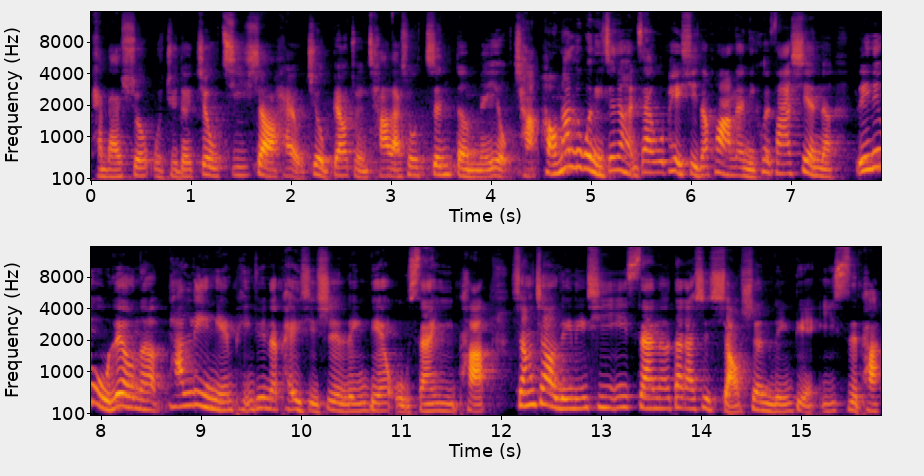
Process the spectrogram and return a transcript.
坦白说，我觉得就绩效还有就标准差来说，真的没有差。好，那如果你真的很在乎配息的话呢，你会发现呢，零零五六呢，它历年平均的配息是零点五三一趴，相较零零七一三呢，大概是小胜零点一四趴。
